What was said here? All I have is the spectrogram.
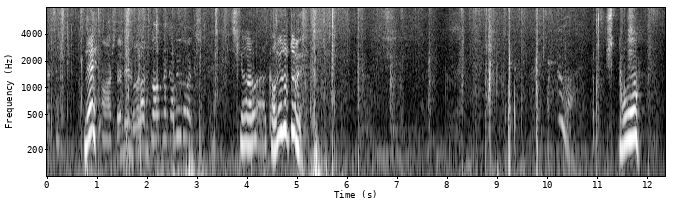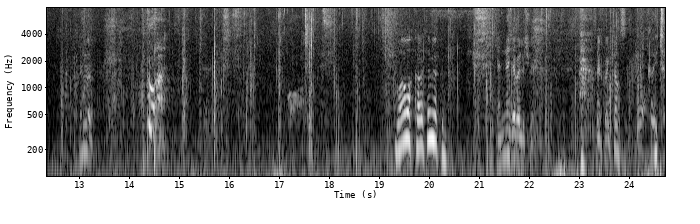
Ersin. Ne? Ağaçları da Buralar su altında kalıyor o zaman kışın. Kenar kalıyordur tabi. Şşt, ne oluyor? Bilmiyorum. Karate mi yapıyorsun? Kendine cebelleşiyor. Sen kayıtta mısın? Kayıt.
